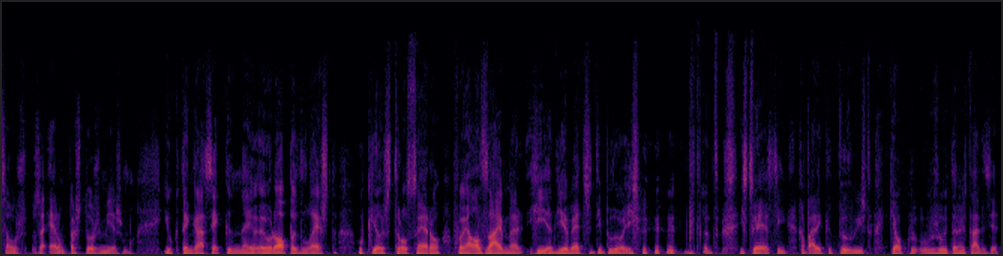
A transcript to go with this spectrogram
são os, eram pastores mesmo. E o que tem graça é que na Europa do Leste o que eles trouxeram foi Alzheimer e a diabetes tipo 2. Portanto, isto é assim, reparem que tudo isto, que é o que o Júlio também está a dizer,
